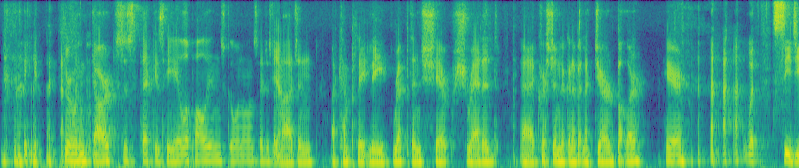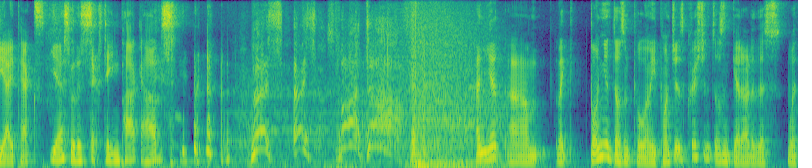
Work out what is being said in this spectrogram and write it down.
Throwing darts as thick as hail Apollyon's going on. So I just Yeah. imagine a completely ripped and sh- shredded uh, Christian looking a bit like Gerard Butler here. with CGI pecs. yes, with his 16 pack abs. This is Sparta! And yet, um, like Bunyan doesn't pull any punches. Christian doesn't get out of this with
